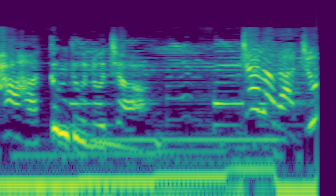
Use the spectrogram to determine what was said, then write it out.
हाँ हाँ तुम दोनों जाओ। चलो राजू।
